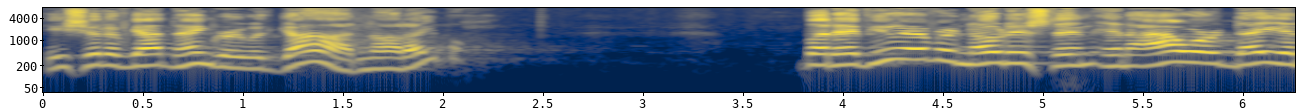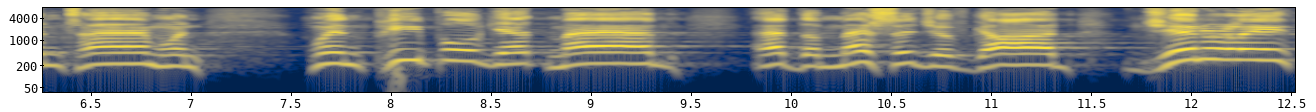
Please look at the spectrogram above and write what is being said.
He should have gotten angry with God, not Abel. But have you ever noticed in, in our day and time when, when people get mad at the message of God, generally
